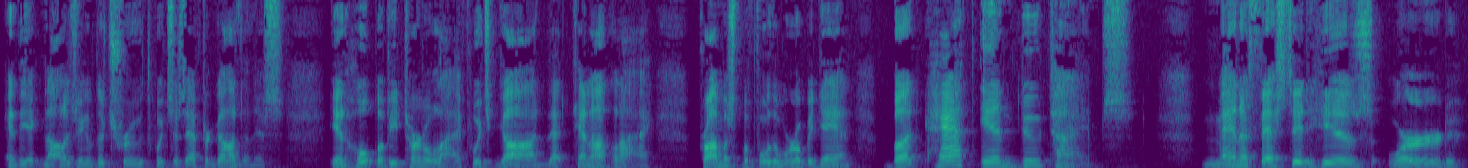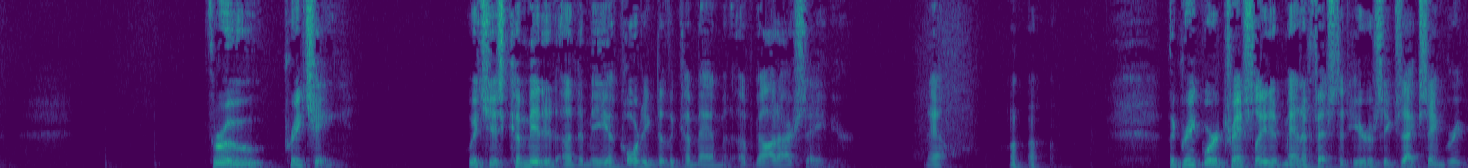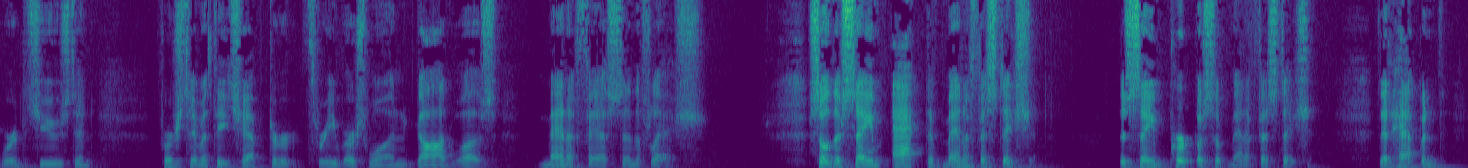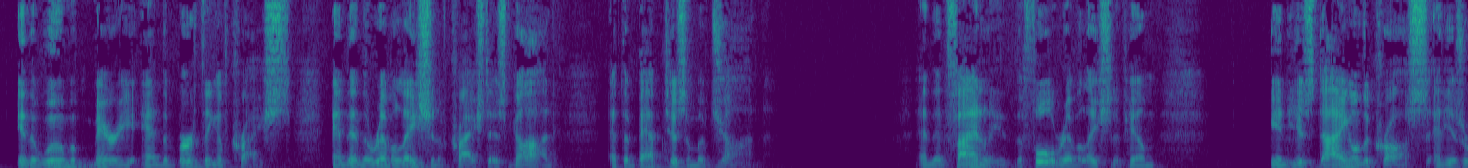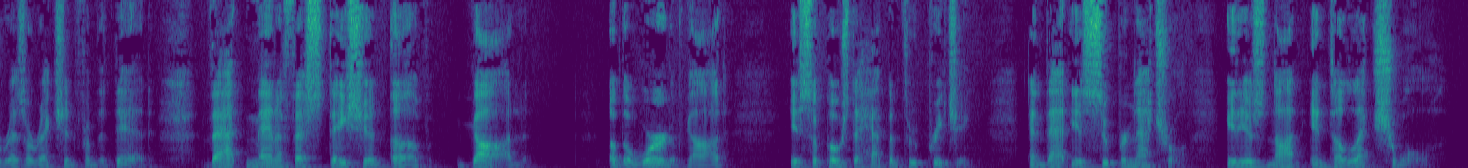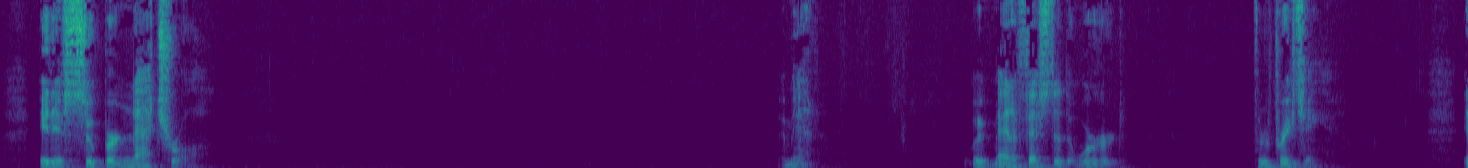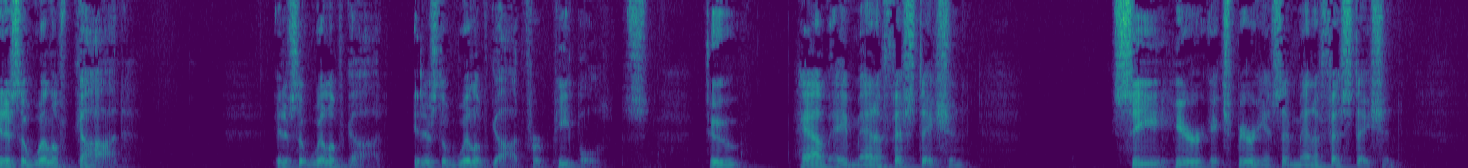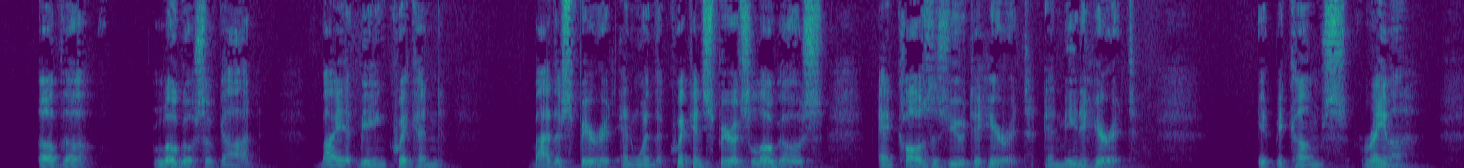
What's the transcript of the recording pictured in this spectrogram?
and the acknowledging of the truth, which is after godliness, in hope of eternal life, which God, that cannot lie, promised before the world began, but hath in due times manifested his word through preaching, which is committed unto me according to the commandment of God our Savior. Now, the Greek word translated manifested here is the exact same Greek word that's used in 1 Timothy chapter 3 verse 1. God was manifest in the flesh. So the same act of manifestation, the same purpose of manifestation that happened in the womb of Mary and the birthing of Christ, and then the revelation of Christ as God at the baptism of John. And then finally, the full revelation of Him in His dying on the cross and His resurrection from the dead. That manifestation of God, of the Word of God, is supposed to happen through preaching. And that is supernatural. It is not intellectual. It is supernatural. Amen. We've manifested the word through preaching. It is the will of God. It is the will of God. It is the will of God for peoples to have a manifestation, see, hear, experience a manifestation of the Logos of God by it being quickened by the Spirit. And when the quickened Spirit's Logos and causes you to hear it and me to hear it, it becomes Rhema.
